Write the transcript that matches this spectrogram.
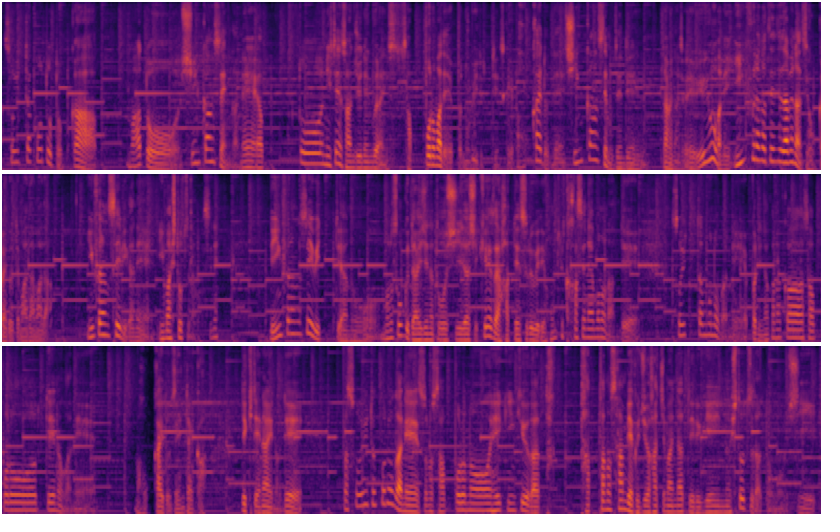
とそういったこととか、まあ、あと新幹線がねやっと2030年ぐらいに札幌までやっぱ伸びるっていうんですけど、やっぱ北海道で、ね、新幹線も全然ダメなんですよ。要はね、インフラが全然ダメなんですよ、北海道ってまだまだ。インフラの整備がね、今一つなんですね。で、インフラの整備って、あの、ものすごく大事な投資だし、経済発展する上で本当に欠かせないものなんで、そういったものがね、やっぱりなかなか札幌っていうのがね、まあ、北海道全体か、できてないので、やっぱそういうところがね、その札幌の平均給が高たったの318万になっている原因の一つだと思うし、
